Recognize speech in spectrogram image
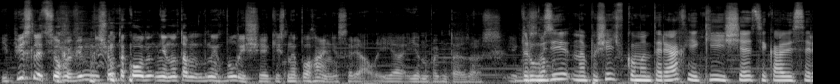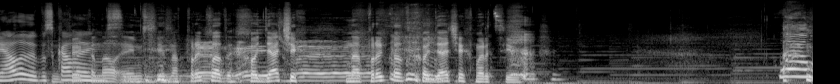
І після цього він нічого такого. Ні, ну там в них були ще якісь непогані серіали. Я, я не пам'ятаю зараз. які Друзі, напишіть в коментарях, які ще цікаві серіали випускали Який канал AMC. AMC. Наприклад, ходячих, наприклад, ходячих мерців. Well.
